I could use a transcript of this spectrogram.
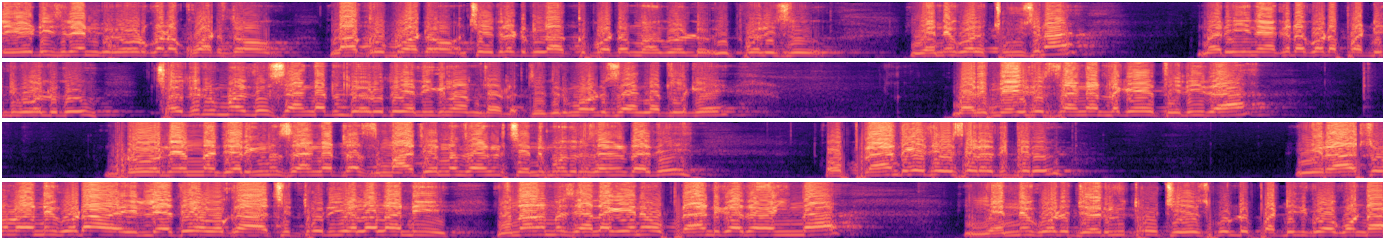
లేడీస్ లైన్ రోడ్డు కూడా కొట్టడం లాక్కుపోవటం చేతులకు లాక్కుపోవటం మగోళ్ళు ఈ పోలీసు. ఇవన్నీ కూడా చూసినా మరి ఈయన ఎక్కడ కూడా పట్టించుకోలేదు. చదురుమది సంఘటనలు జరుగుతాయి ఎన్నికలు అంటాడు. చదురుమడి సంఘటనలకే మరి మేజర్ సంఘటనలకే తెలీదా? బ్రో నిన్న జరిగిన సంఘటన మా చిన్న సంఘటన చెన్నిముద్ర సంఘటన అది? ఓ ప్లాంట్గా చేశారు అది మీరు? ఈ రాష్ట్రంలోని కూడా లేదా ఒక చిత్తూరు జిల్లాలో అన్ని ఎనానమస్ ఎలాగైనా ఒక ప్లాంట్ కదా అయిందా? ఇవన్నీ కూడా జరుగుతూ చేసుకుంటూ పట్టించుకోకుండా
